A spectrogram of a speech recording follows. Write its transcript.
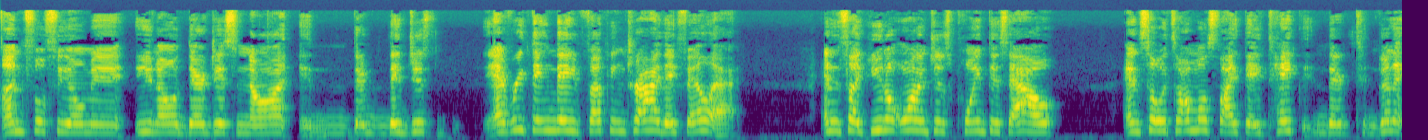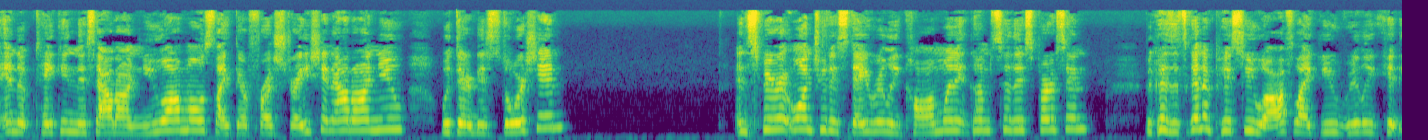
unfulfillment, you know, they're just not, they're, they just, everything they fucking try, they fail at. And it's like, you don't want to just point this out and so it's almost like they take, they're t- gonna end up taking this out on you almost, like their frustration out on you with their distortion. And spirit wants you to stay really calm when it comes to this person because it's gonna piss you off. Like you really could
